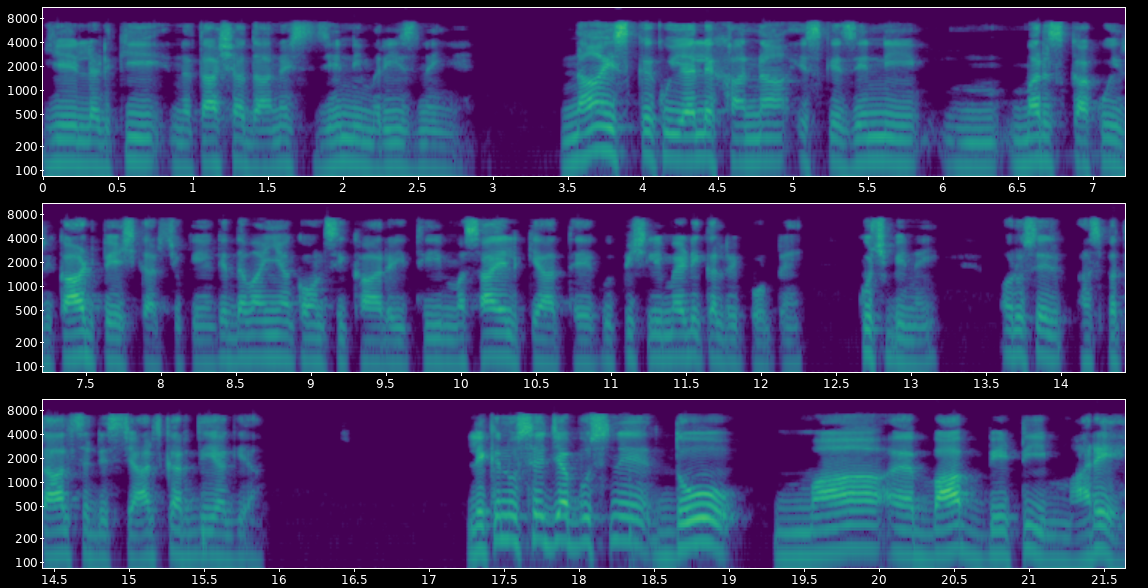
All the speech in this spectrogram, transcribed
یہ لڑکی نتاشا دانش ذہنی مریض نہیں ہے۔ نہ اس کے کوئی اہل خانہ، اس کے ذہنی مرض کا کوئی ریکارڈ پیش کر چکے ہیں کہ دوائیاں کون سی کھا رہی تھی، مسائل کیا تھے، کوئی پچھلی میڈیکل رپورٹیں، کچھ بھی نہیں۔ اور اسے ہسپتال سے ڈسچارج کر دیا گیا۔ لیکن اسے جب اس نے دو ماں، باپ بیٹی مارے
